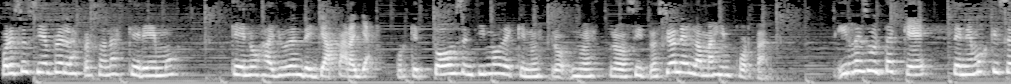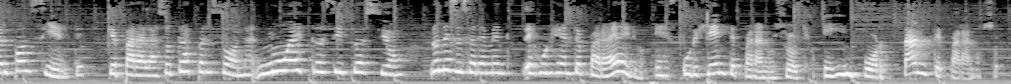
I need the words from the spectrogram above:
Por eso siempre las personas queremos que nos ayuden de ya para allá, porque todos sentimos de que nuestro, nuestra situación es la más importante. Y resulta que tenemos que ser conscientes que para las otras personas nuestra situación no necesariamente es urgente para ellos, es urgente para nosotros, es importante para nosotros.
